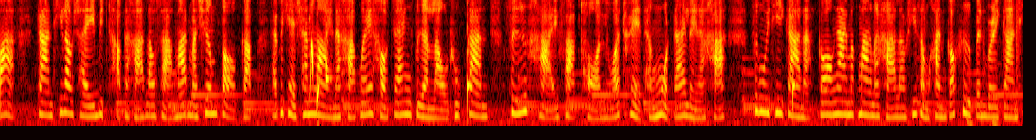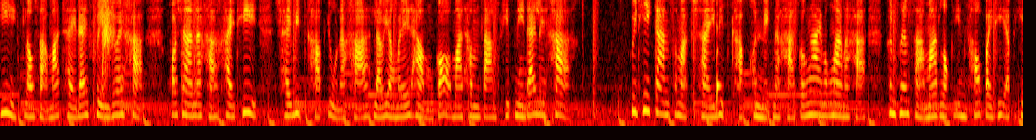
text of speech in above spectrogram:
ว่าการที่เราใช้ BitCup นะคะ เราสามารถมาเชื่อมต่อกับแอปพลิเคชัน Line นะคะ เพื่อให้เขาแจ้งเตือนเราทุกการซื้อขายฝากถอนหรือว่าเทรดทั้งหมดได้เลยนะคะ ซึ่งวิธีการอะก็ง่ายมากๆนะคะ แล้วที่สำคัญก็คือเป็นบริการที่เราสามารถใช้ได้ฟรีด้วยค่ะ เพราะฉะนั้นนะคะ ใครที่ใช้บิตคัพอยู่นะคะ แล้วยังไม่ได้ทำก็มาทำตามคลิปนี้ได้เลยค่ะวิธีการสมัครใช้ BitCup Connect นะคะ ก็ง่ายมาก ๆ นะคะ เพื่อน ๆ สามารถล็อกอินเข้าไปที่แอปพลิเค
